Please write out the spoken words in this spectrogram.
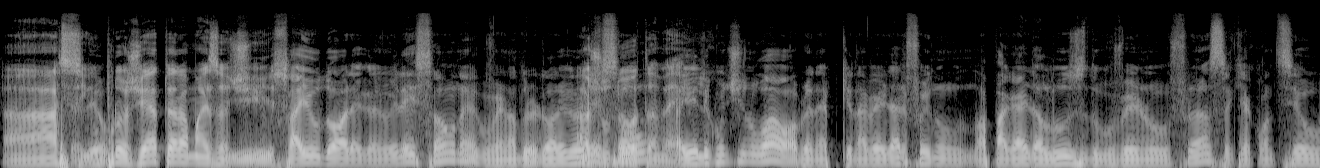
Ah, Entendeu? sim. O projeto era mais antigo. E saiu Dória, ganhou a eleição, né? O governador Dória ganhou a eleição. Ajudou também. Aí ele continuou a obra, né? Porque na verdade foi no, no apagar da luz do governo França que aconteceu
